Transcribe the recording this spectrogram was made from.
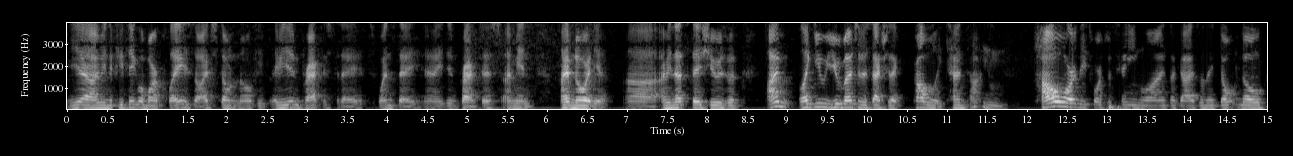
Yeah, I mean, if you think Lamar plays, though, I just don't know if he if he didn't practice today. It's Wednesday, and he didn't practice. I mean, I have no idea. Uh, I mean, that's the issue is with I'm like you. You mentioned this actually like probably ten times. How are these sportsbooks hanging lines on guys when they don't know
